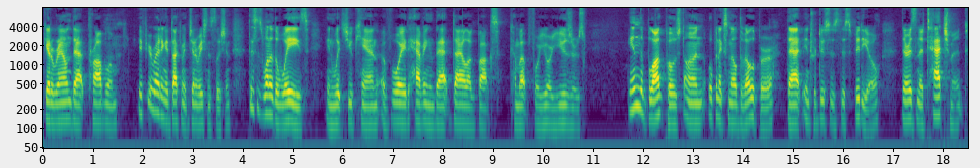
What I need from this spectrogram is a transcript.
get around that problem. If you're writing a document generation solution, this is one of the ways in which you can avoid having that dialog box come up for your users. In the blog post on OpenXML Developer that introduces this video, there is an attachment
